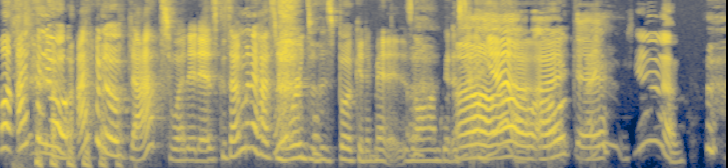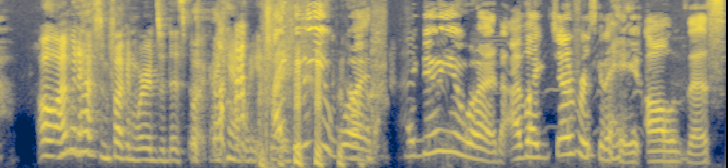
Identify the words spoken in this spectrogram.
Well, I don't know. I don't know if that's what it is because I'm going to have some words with this book in a minute. Is all I'm going to say. Oh, yeah, I- okay. I- yeah. Oh, I'm going to have some fucking words with this book. I can't wait. I knew you would. I knew you would. I'm like Jennifer's gonna hate all of this.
